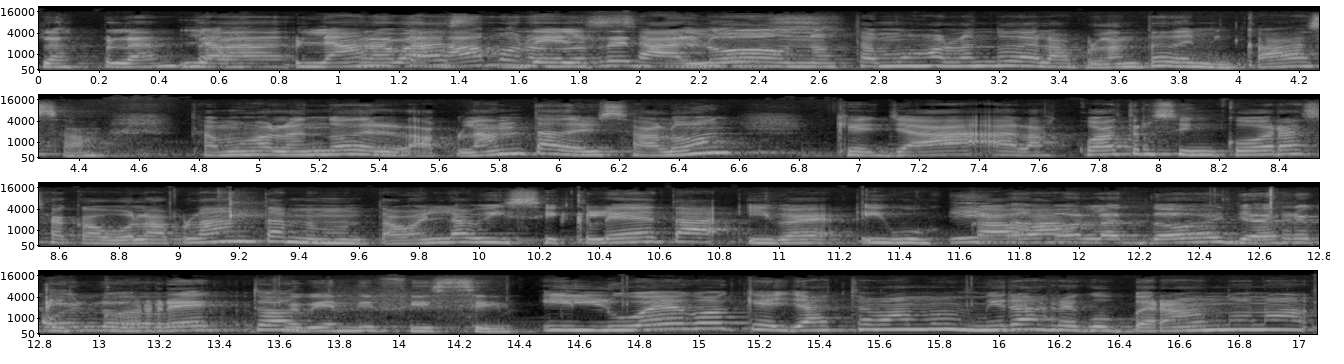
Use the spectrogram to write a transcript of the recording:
las plantas, las plantas del salón. No estamos hablando de la planta de mi casa, estamos hablando de la planta del salón, que ya a las 4 o 5 horas se acabó la planta, me montaba en la bicicleta, iba y buscaba. Y las dos, ya recuerdo. correcto. Fue bien difícil. Y luego que ya estábamos, mira, recuperándonos,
